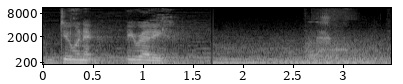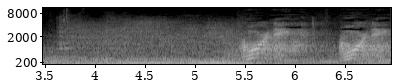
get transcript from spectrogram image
I'm doing it. Be ready. Warning. Warning.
